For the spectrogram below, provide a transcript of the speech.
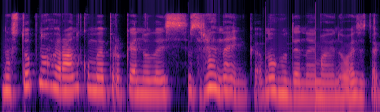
Наступного ранку ми прокинулись зраненька. Ну, година я маю на увазі так,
